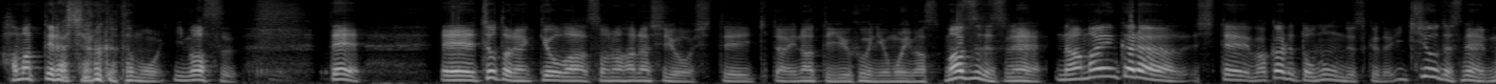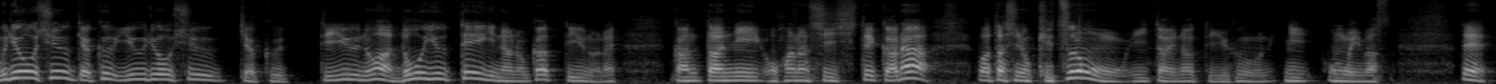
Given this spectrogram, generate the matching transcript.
ハマってらっしゃる方もいます。で、えー、ちょっとね今日はその話をしていきたいなというふうに思います。まずですね名前からしてわかると思うんですけど一応ですね無料集客有料集客っていうのはどういう定義なのかっていうのをね簡単にお話ししてから私の結論を言いたいなというふうに思います。で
